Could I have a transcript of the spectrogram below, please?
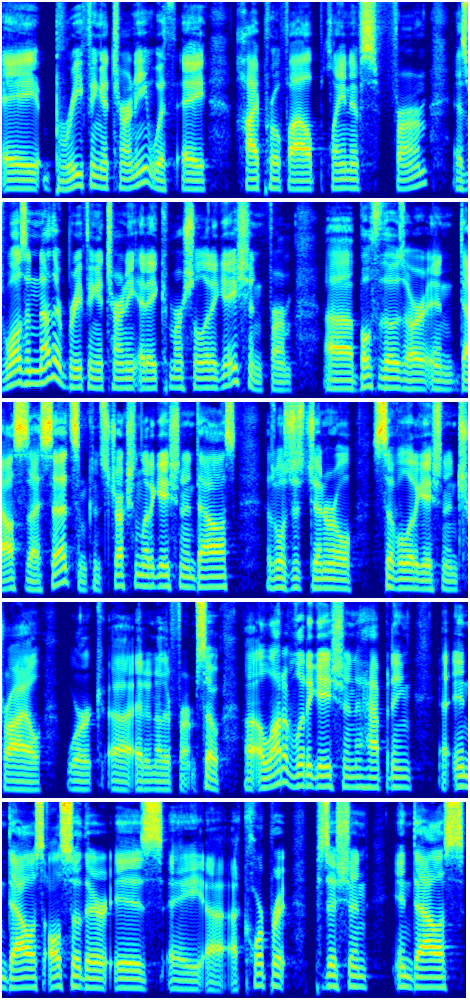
a briefing attorney with a high profile plaintiff's firm, as well as another briefing attorney at a commercial litigation firm. Uh, both of those are in Dallas, as I said, some construction litigation in Dallas, as well as just general civil litigation and trial work uh, at another firm. So, uh, a lot of litigation happening uh, in Dallas. Also, there is a, uh, a corporate position in Dallas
